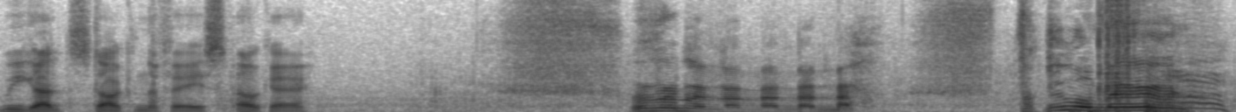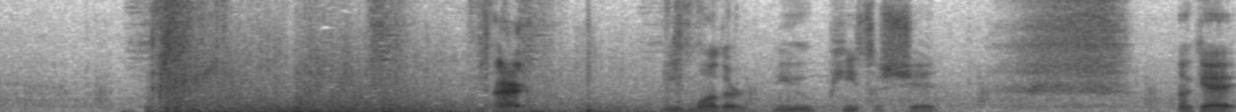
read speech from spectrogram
we got stuck in the face. Okay. Fuck you, man! Hey, you mother, you piece of shit. Okay.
